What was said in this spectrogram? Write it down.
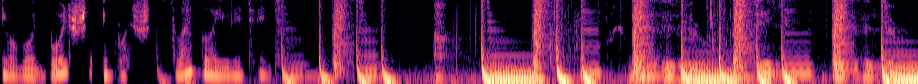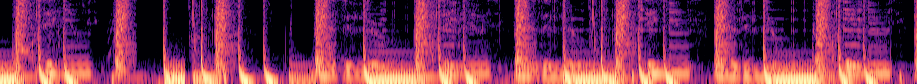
его будет больше и больше. С вами была Юлия Терентьева. Без иллюзий, без иллюзий, без иллюзий, без иллюзий, без иллюзий.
